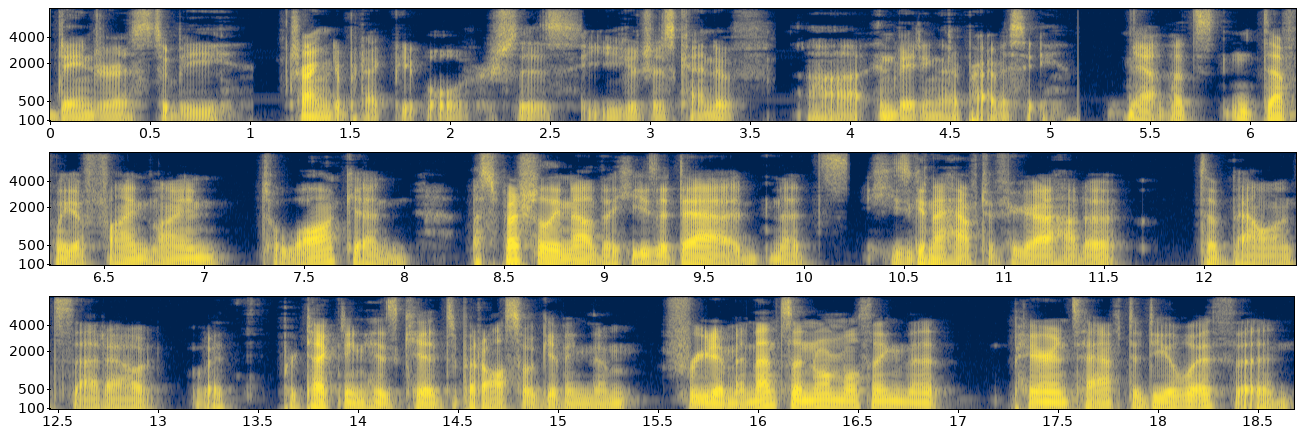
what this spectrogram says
dangerous to be trying to protect people versus you're just kind of uh, invading their privacy? Yeah, that's definitely a fine line to walk and especially now that he's a dad, that's he's to have to figure out how to to balance that out with protecting his kids but also giving them freedom and that's a normal thing that parents have to deal with and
